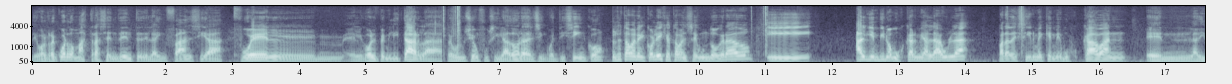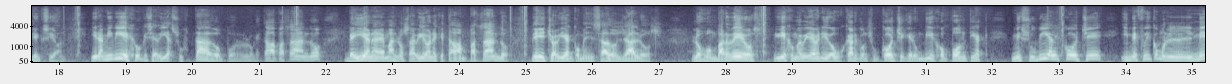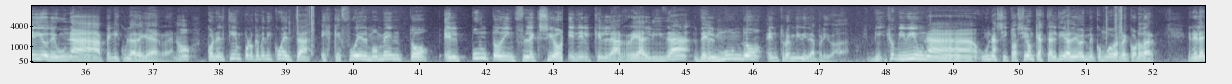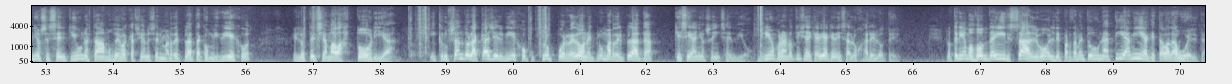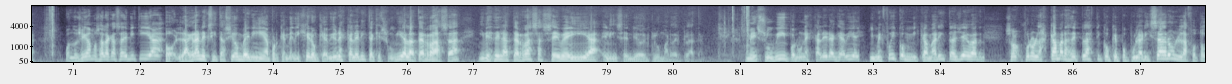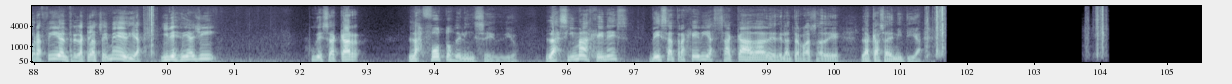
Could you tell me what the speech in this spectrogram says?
El recuerdo más trascendente de la infancia fue el, el, golpe militar, la revolución fusiladora del 55. Yo estaba en el colegio, estaba en segundo grado y alguien vino a buscarme al aula para decirme que me buscaban en la dirección. Y era mi viejo que se había asustado por lo que estaba pasando. Veían además los aviones que estaban pasando. De hecho, habían comenzado ya los, los bombardeos. Mi viejo me había venido a buscar con su coche, que era un viejo Pontiac. Me subí al coche y me fui como en el medio de una película de guerra, ¿no? Con el tiempo lo que me di cuenta es que fue el momento, el punto de inflexión en el que la realidad del mundo entró en mi vida privada yo viví una, una, situación que hasta el día de hoy me conmueve recordar. En el año 61 estábamos de vacaciones en Mar del Plata con mis viejos. El hotel se llamaba Astoria. Y cruzando la calle el viejo Club Puerredón, el Club Mar del Plata, que ese año se incendió. Vinieron con la noticia de que había que desalojar el hotel. No teníamos dónde ir salvo el departamento de una tía mía que estaba a la vuelta. Cuando llegamos a la casa de mi tía, la gran excitación venía porque me dijeron que había una escalerita que subía a la terraza y desde la terraza se veía el incendio del Club Mar del Plata. Me subí por una escalera que había y me fui con mi camarita llevar. Fueron las cámaras de plástico que popularizaron la fotografía entre la clase media y desde allí pude sacar las fotos del incendio, las imágenes de esa tragedia sacada desde la terraza de la casa de mi tía.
